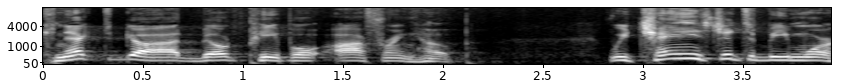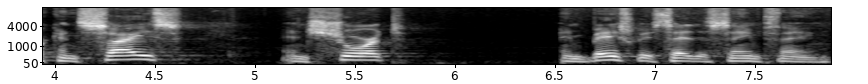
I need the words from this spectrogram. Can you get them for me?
Connect to God, build people, offering hope. We changed it to be more concise and short and basically say the same thing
